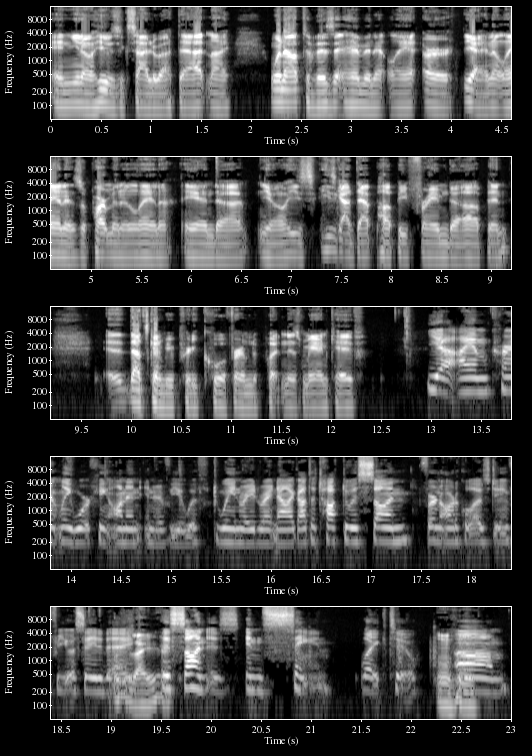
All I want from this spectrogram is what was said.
And you know, he was excited about that. And I went out to visit him in Atlanta, or yeah, in Atlanta, his apartment in Atlanta. And uh, you know, he's he's got that puppy framed up, and uh, that's going to be pretty cool for him to put in his man cave. Yeah, I am currently working on an interview with Dwyane Wade right now. I got to talk to his son for an article I was doing for USA Today. What was I hear? His son is insane, like too. Mhm. Um,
